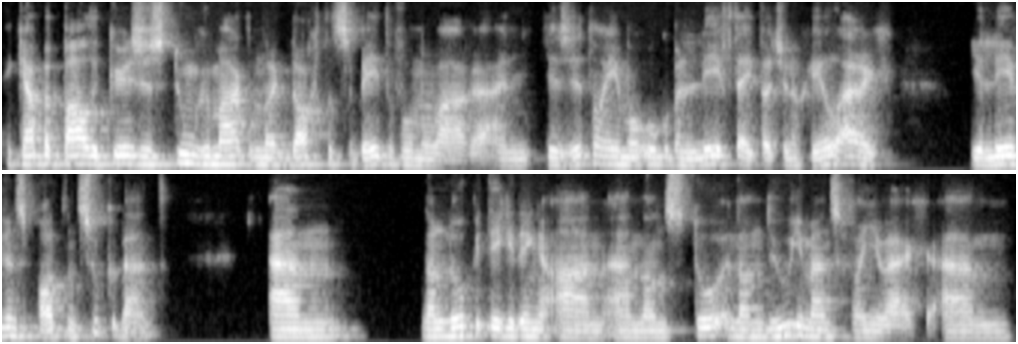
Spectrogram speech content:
Ik heb bepaalde keuzes toen gemaakt omdat ik dacht dat ze beter voor me waren. En je zit dan eenmaal ook op een leeftijd dat je nog heel erg je levenspad aan het zoeken bent. En dan loop je tegen dingen aan en dan, sto dan duw je mensen van je weg. En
